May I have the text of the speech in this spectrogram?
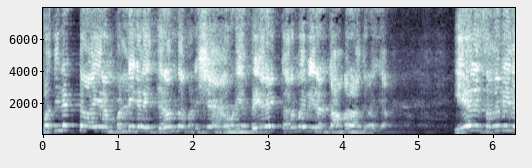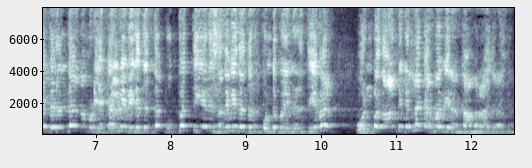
பதினெட்டாயிரம் பள்ளிகளை திறந்த மனுஷன் அவருடைய பெயரை கர்ம வீரர் காமராஜர் ஐயா ஏழு சதவீதம் இருந்த நம்முடைய கல்வி விகிதத்தை முப்பத்தி ஏழு சதவீதத்திற்கு கொண்டு போய் நிறுத்தியவர் ஒன்பது ஆண்டுகள்ல கர்ம வீரர் காமராஜர் ஐயா.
